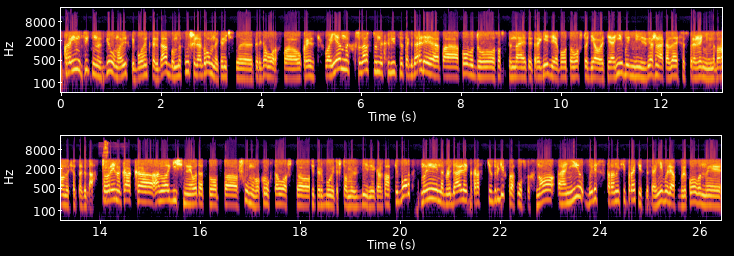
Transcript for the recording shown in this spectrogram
Украина действительно сбила малийский Боинг, тогда бы мы слышали огромное количество переговоров по украинских военных, государственных лиц и так далее по поводу, собственно, этой трагедии, по поводу того, что делать. И они бы неизбежно оказались в распоряжении Минобороны еще тогда. В то время как э, аналогичный вот этот вот э, шум вокруг того, что теперь будет и что мы сбили гражданский борт, мы наблюдали как раз-таки в других прослушках, но они были со стороны сепаратистов, и они были опубликованы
